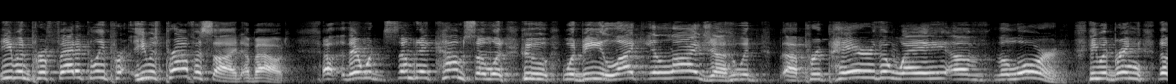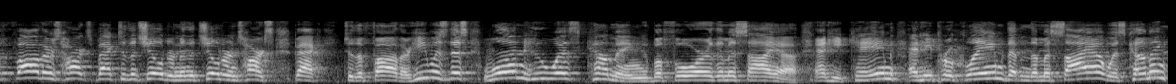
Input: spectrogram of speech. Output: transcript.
even prophetically he was prophesied about. Uh, there would someday come someone who would be like Elijah, who would uh, prepare the way of the Lord. He would bring the father's hearts back to the children and the children's hearts back to the father. He was this one who was coming before the Messiah. And he came and he proclaimed that the Messiah was coming.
